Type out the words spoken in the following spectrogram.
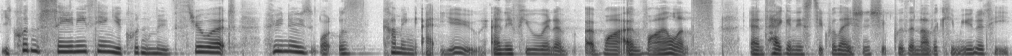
you couldn't see anything, you couldn't move through it. Who knew what was coming at you? And if you were in a, a, a violence, antagonistic relationship with another community,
